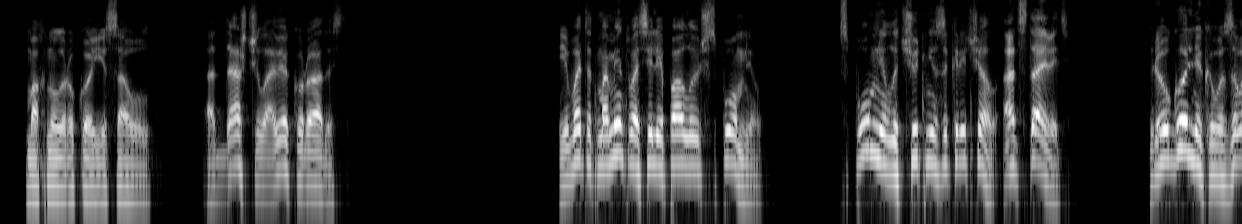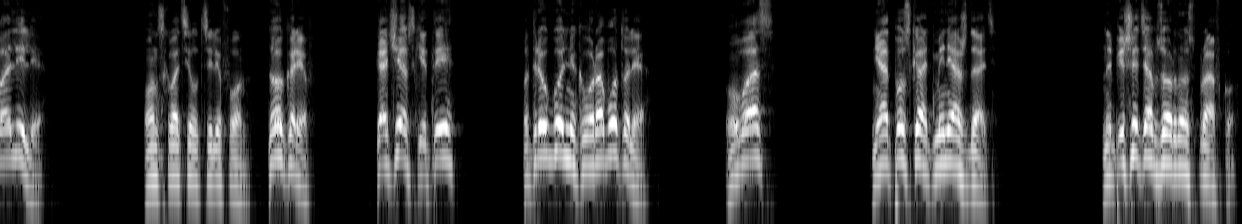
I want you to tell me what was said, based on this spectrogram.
— махнул рукой Исаул. «Отдашь человеку радость». И в этот момент Василий Павлович вспомнил. Вспомнил и чуть не закричал. «Отставить! Треугольникова завалили!» Он схватил телефон. «Токарев! Ткачевский, ты? По Треугольникову работали?» «У вас?» «Не отпускать, меня ждать!» «Напишите обзорную справку!»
